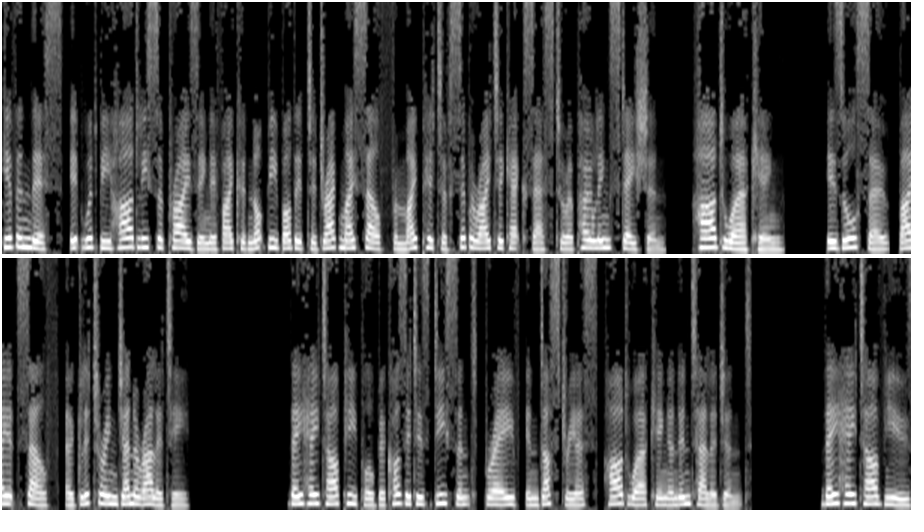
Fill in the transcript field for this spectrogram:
Given this, it would be hardly surprising if I could not be bothered to drag myself from my pit of sybaritic excess to a polling station. Hard-working is also, by itself, a glittering generality. They hate our people because it is decent, brave, industrious, hard-working and intelligent. They hate our views,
